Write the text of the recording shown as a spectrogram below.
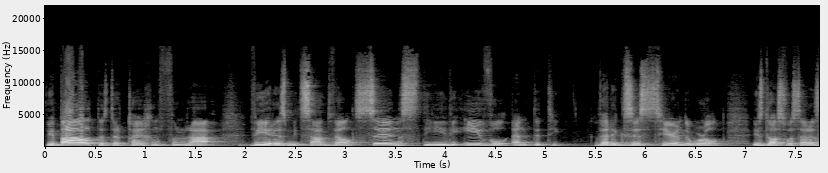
Wie bald ist der Teichen von Ra, wie mitzad Welt, since the, the evil entity that exists here in the world is das was er is.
